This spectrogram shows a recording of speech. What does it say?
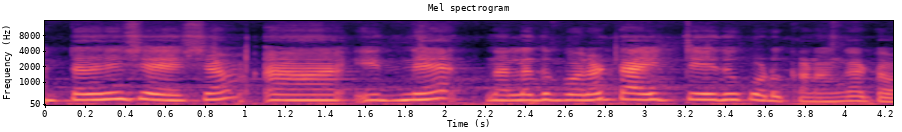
ഇട്ടതിന് ശേഷം ഇതിനെ നല്ലതുപോലെ ടൈറ്റ് ചെയ്ത് കൊടുക്കണം കേട്ടോ.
